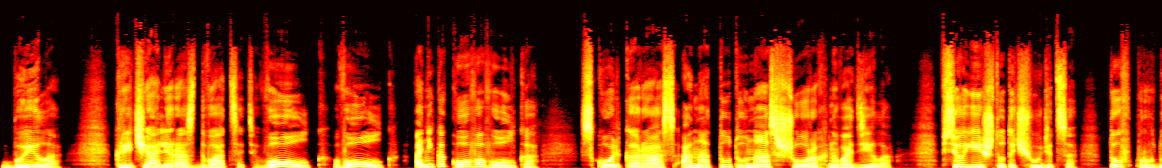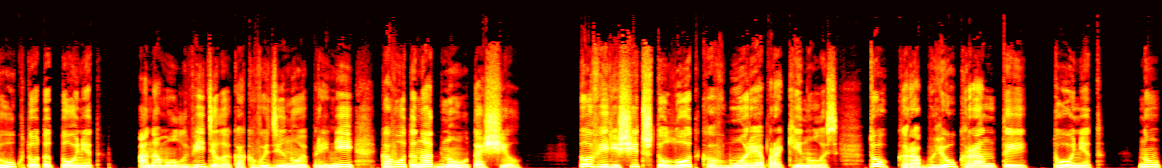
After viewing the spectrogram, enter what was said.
Было. Кричали раз двадцать. «Волк! Волк!» А никакого волка. Сколько раз она тут у нас шорох наводила. Все ей что-то чудится. То в пруду кто-то тонет. Она, мол, видела, как водяной при ней кого-то на дно утащил. То верещит, что лодка в море опрокинулась, то кораблю кранты тонет. Ну,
